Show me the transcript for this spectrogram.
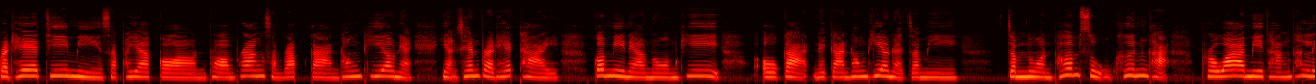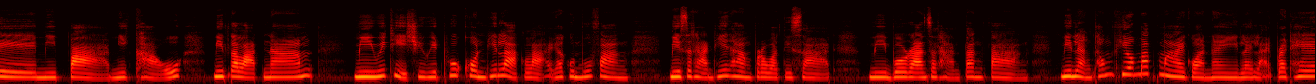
ประเทศที่มีทรัพยากรพร้อมพรั่งสำหรับการท่องเที่ยวเนี่ยอย่างเช่นประเทศไทย ก็มีแนวโน้มที่โอกาสในการท่องเที่ยวเนี่ยจะมีจำนวนเพิ่มสูงขึ้นค่ะ เพราะว่ามีทั้งทะเล มีป่า มีเขา มีตลาดน้ำมีวิถีชีวิตผู้คนที่หลากหลายค่ะคุณผู้ฟัง มีสถานที่ทางประวัติศาสตร์ มีโบราณสถานต่างๆ มีแหล่งท่องเที่ยวมากมายกว่าในหลาย ๆ ประเทศ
